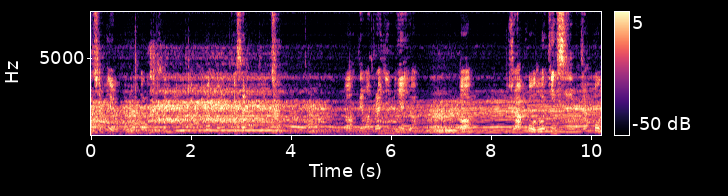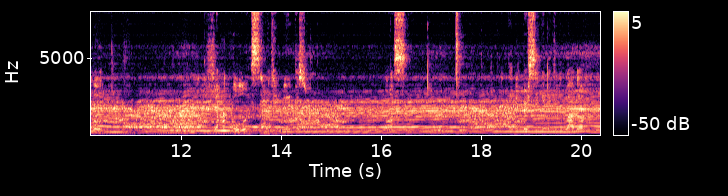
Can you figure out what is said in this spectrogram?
Frente, meu. Olha, sai na frente. Ó, tem um atrás de mim aí, ó. Ó, já colou aqui em cima, já colou. Já colou em cima de mim, pessoal. Nossa. Tá me perseguindo aqui do lado, ó.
